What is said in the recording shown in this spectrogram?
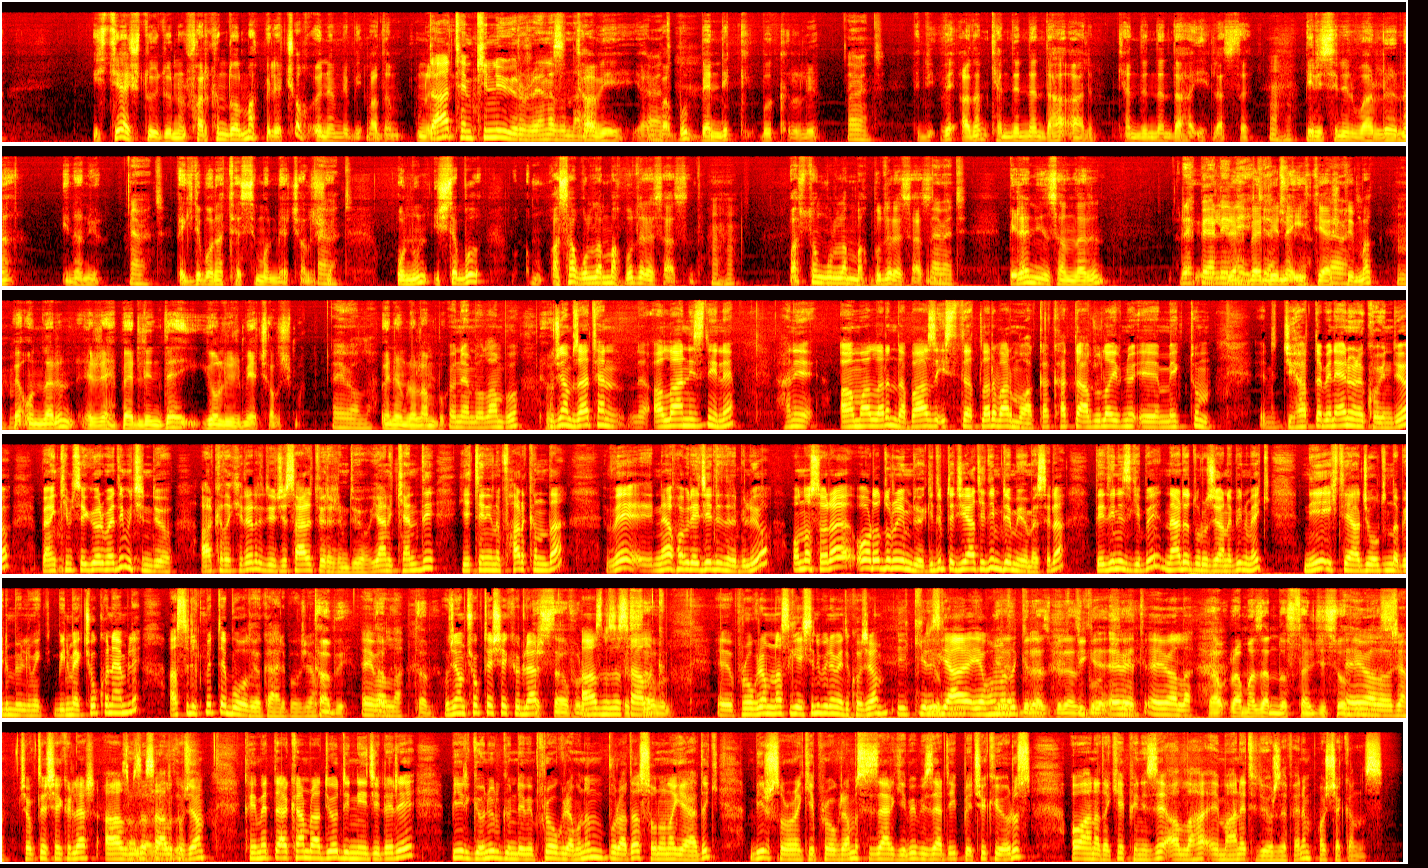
ihtiyaç duyduğunun farkında olmak bile çok önemli bir adım. Bunu Daha demek. temkinli yürür en azından. Tabii. Yani evet. bak, bu benlik bu kırılıyor. Evet. Ve adam kendinden daha alim, kendinden daha ihlaslı hı hı. birisinin varlığına inanıyor. Evet. Ve gidip ona teslim olmaya çalışıyor. Evet. Onun işte bu asa kullanmak budur esasında. Hı hı. Baston kullanmak budur esasında. Evet. Bilen insanların rehberliğine, rehberliğine ihtiyaç, ihtiyaç evet. duymak hı hı. ve onların rehberliğinde yol yürümeye çalışmak. Eyvallah. Önemli olan bu. Önemli olan bu. Evet. Hocam zaten Allah'ın izniyle hani amalların da bazı istidatları var muhakkak. Hatta Abdullah İbni e, Mektum e, cihatta beni en öne koyun diyor. Ben kimse görmediğim için diyor arkadakilere de diyor cesaret veririm diyor. Yani kendi yeteneğinin farkında ve ne yapabileceğini de biliyor. Ondan sonra orada durayım diyor. Gidip de cihat edeyim demiyor mesela. Dediğiniz gibi nerede duracağını bilmek, neye ihtiyacı olduğunu da bilmek, bilmek çok önemli. Asıl hikmet de bu oluyor galiba hocam. Tabii. Eyvallah. Tabii, tabii. Hocam çok teşekkürler. Estağfurullah. Ağzınıza sağlık. E, program nasıl geçtiğini bilemedik hocam. İlk girizgahı yapamadık. Biraz biraz, bu Evet şey, eyvallah. Ramazan nostaljisi oldu. Eyvallah biraz. hocam. Çok teşekkürler. Ağzımıza Allah sağlık hocam. Kıymetli Erkam Radyo dinleyicileri bir Gönül Gündemi programının burada sonuna geldik. Bir sonraki programı sizler gibi bizler de iple çekiyoruz. O anadaki hepinizi Allah'a emanet ediyoruz efendim. Hoşçakalınız.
